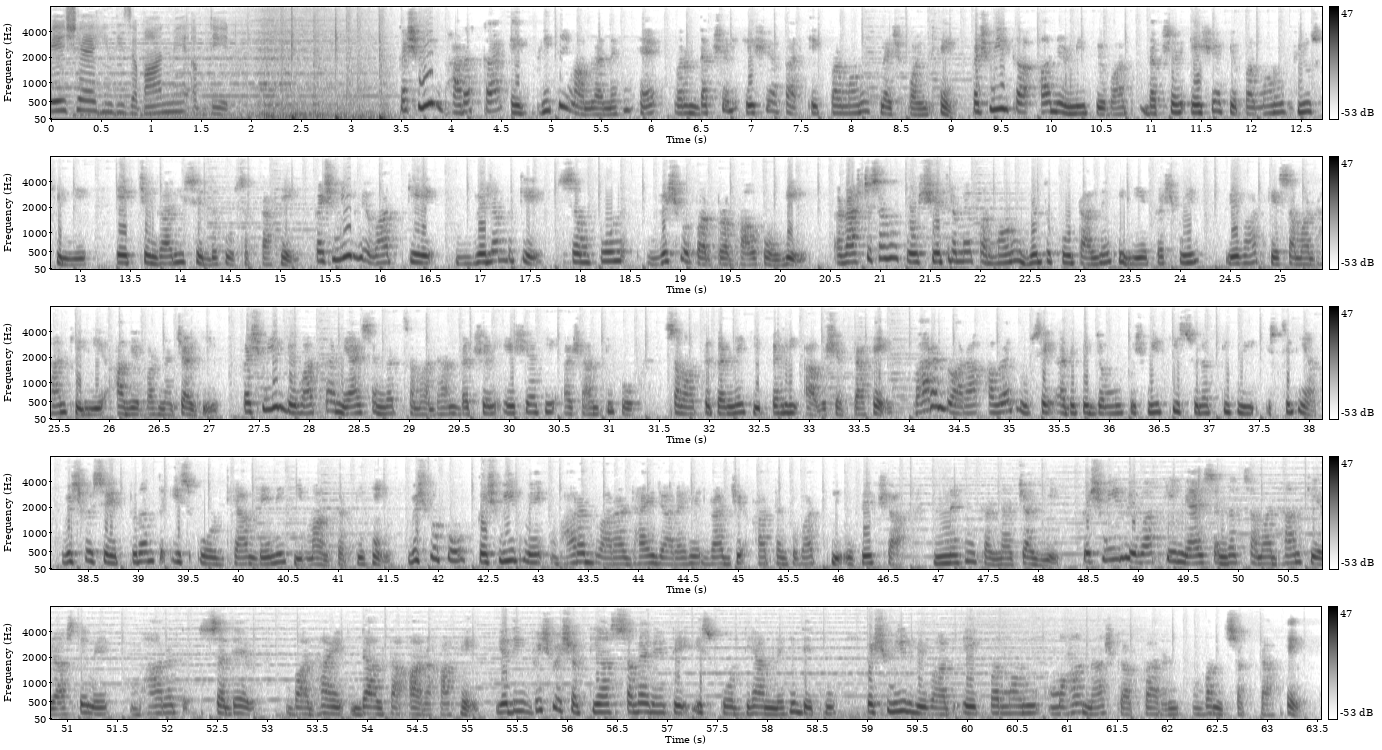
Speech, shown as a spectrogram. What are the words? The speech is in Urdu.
پیش ہے ہندی زبان میں اپڈیٹ کشمیر، بھارت کا ایک بھیتری معاملہ نہیں ہے ورن دکشن ایشیا کا ایک پرمانو فلیش پوائنٹ ہے۔ کشمیر کا انرنیت وواد دکشن ایشیا کے پرمانو فیوز کے لیے ایک چنگاری سدھ ہو سکتا ہے۔ کشمیر وواد کے ولمب کے سمپورن وشو پر پربھاؤ ہوں گے۔ راشٹر سنگھ کو چھیتر میں پرمانو یدھ کو ٹالنے کے لیے کشمیر وواد کے سمادھان کے لیے آگے بڑھنا چاہیے کشمیر وواد کا نیائے سنگت سمادھان دکشن ایشیا کی اشانتی کو سماپت کرنے کی پہلی آوشکتا ہے بھارت دوارا اویدھ روپ سے ادھک جموں کشمیر کی سلگتی ہوئی استھتیاں وشو سے ترنت اس اور دھیان دینے کی مانگ کرتی ہیں وشو کو کشمیر میں بھارت دوارا ڈھائے جا رہے راجیہ آتنکواد کی اپیکشا نہیں کرنا چاہیے۔ کشمیر وواد کے نیائے سنگت سمادھان کے راستے میں بھارت سدیو بادھائیں ڈالتا آ رہا ہے۔ یدی وشو شکتیاں سمے رہتے اس کو دھیان نہیں دیتی، کشمیر وواد ایک پرمانو مہاناش کا کارن بن سکتا ہے۔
